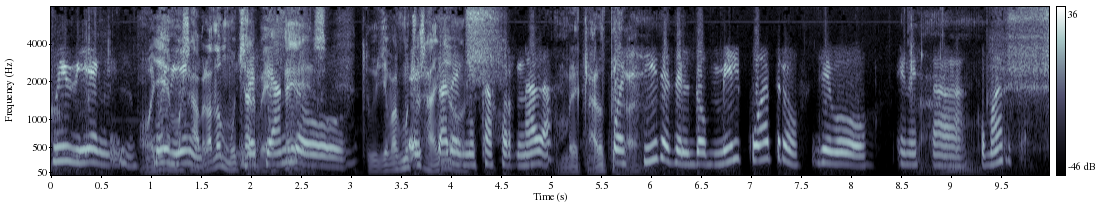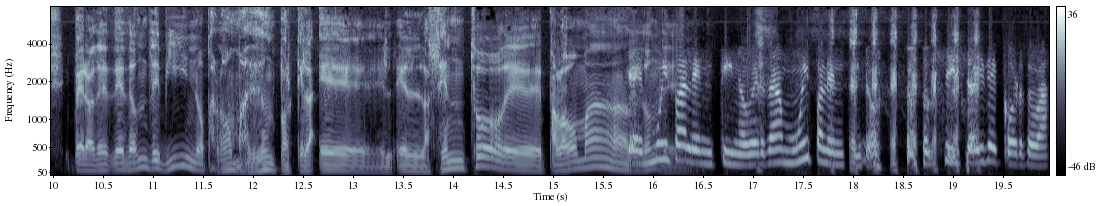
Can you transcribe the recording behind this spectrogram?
muy bien. Oye, muy hemos bien. hablado muchas Deseando veces. Tú llevas muchos estar años. en esta jornada. Hombre, claro, pero, Pues sí, desde el 2004 llevo en esta comarca. pero ¿de, de dónde vino Paloma? ¿De dónde? Porque la- eh, el, el acento de Paloma... ¿de Es muy palentino, ¿verdad? Muy palentino. sí, soy de Córdoba.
